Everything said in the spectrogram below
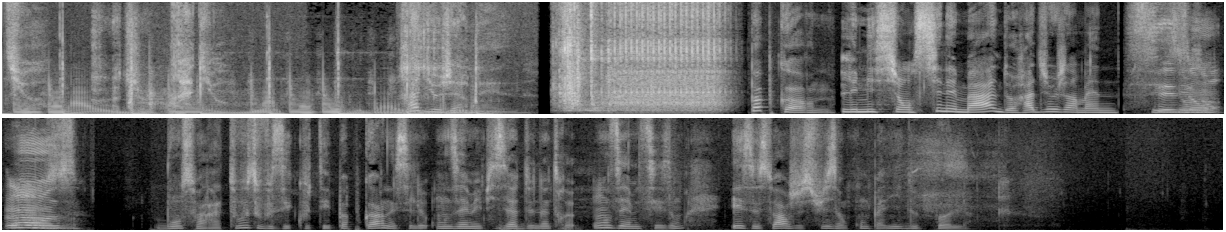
Radio. Radio. Radio. Radio Germaine. Popcorn. L'émission cinéma de Radio Germaine. Saison 11. Bonsoir à tous, vous écoutez Popcorn et c'est le 11e épisode de notre 11e saison. Et ce soir, je suis en compagnie de Paul,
